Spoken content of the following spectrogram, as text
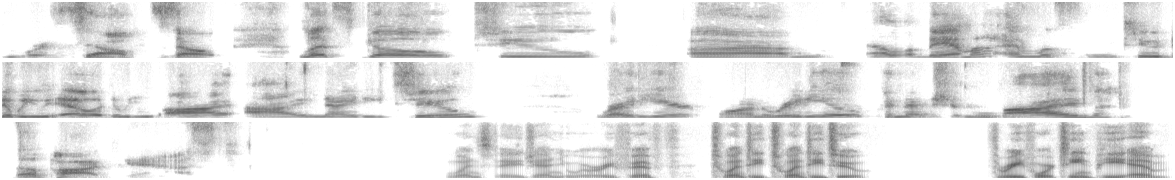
yourself. So let's go to um, Alabama and listen to WLWI I 92 right here on Radio Connection Live, the podcast. Wednesday, January 5th, 2022. 3:14 p.m.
